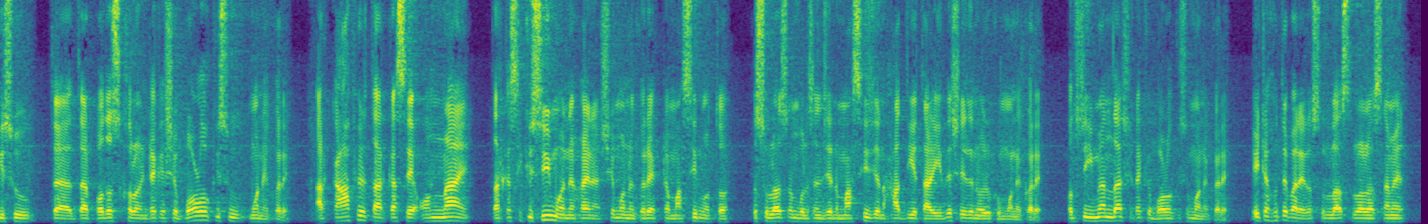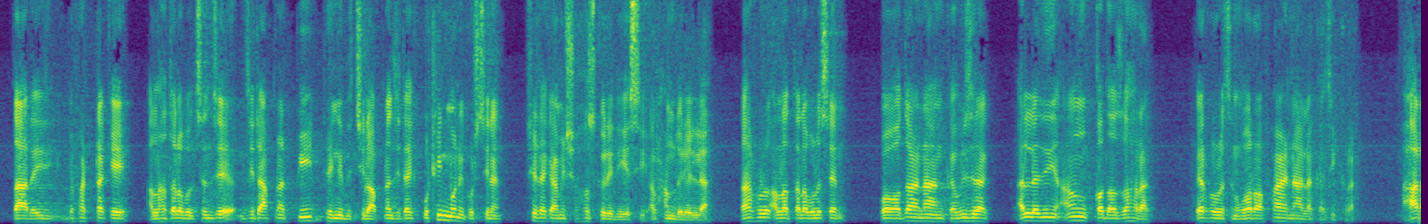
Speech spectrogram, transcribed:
কিছু তার পদস্খলন, এটাকে সে বড় কিছু মনে করে। আর কাফের তার কাছে অন্যায়, তার কাছে কিছুই মনে হয় না। সে মনে করে একটা মাসির মতো। রসুল্লাহ আসলাম বলেছেন যেন মাসি যেন হাত দিয়ে তাড়িয়ে দেয়, সে যেন ওরকম মনে করে। অথচ ইমানদার সেটাকে বড় কিছু মনে করে। এটা হতে পারে রসুল্লাহ সাল্লাহ আসলামের তার এই ব্যাপারটাকে আল্লাহ তালা বলছেন যে, যেটা আপনার পিঠ ভেঙে দিচ্ছিল, আপনার যেটাকে কঠিন মনে করছিলেন, সেটাকে আমি সহজ করে দিয়েছি, আলহামদুলিল্লাহ। তারপর আল্লাহ তালা বলেছেন ও অদায়না আঙ্কা হুজরাক আল্লাদিন আঙ্কদা জহরাক এরপর বলেছেন ও রফায়না আলাকা জিকরা আর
